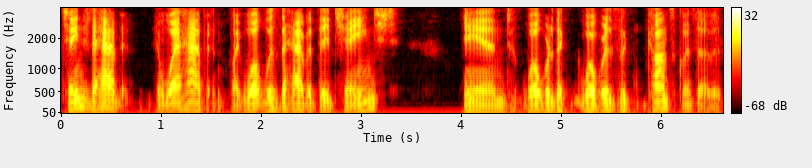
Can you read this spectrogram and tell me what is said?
changed a habit and what happened. Like what was the habit they changed, and what were the what was the consequence of it?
